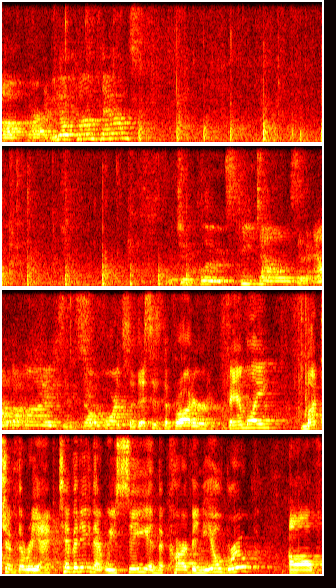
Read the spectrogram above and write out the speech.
of carbonyl compounds. Which includes ketones and aldehydes and so forth. So this is the broader family. Much of the reactivity that we see in the carbonyl group of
